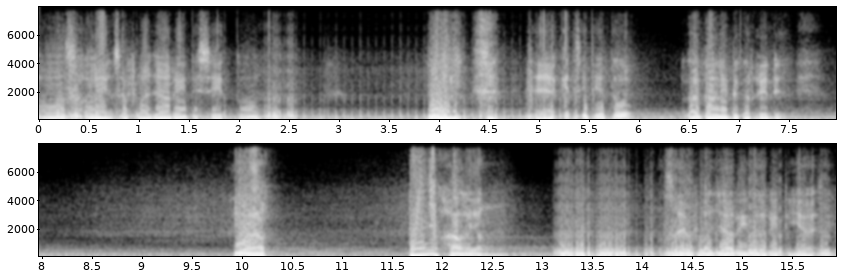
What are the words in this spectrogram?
eh, hal yang saya pelajari di situ. Saya yakin sih dia tuh gak geli ini. Ya banyak hal yang saya pelajari dari dia sih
